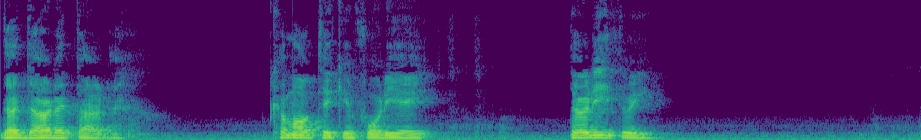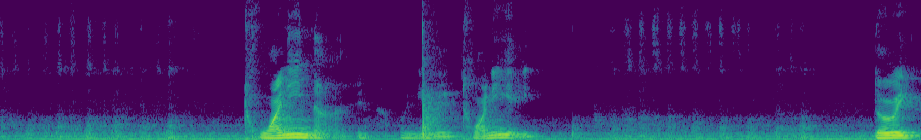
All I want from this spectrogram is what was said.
Da da da da. Come on, ticket 48. 33. 29. We needed 28. 3.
